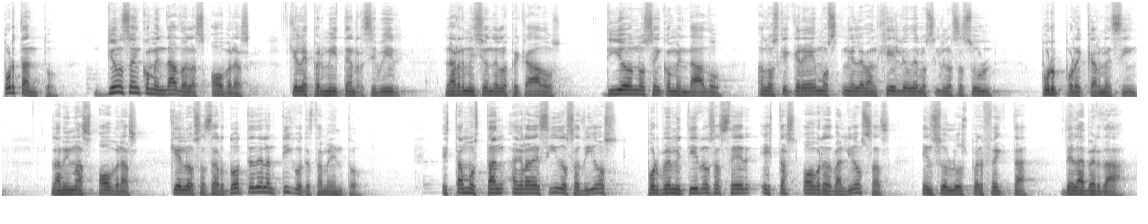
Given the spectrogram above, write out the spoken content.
Por tanto, Dios nos ha encomendado las obras que les permiten recibir la remisión de los pecados. Dios nos ha encomendado a los que creemos en el Evangelio de los hilos azul, púrpura y carmesí, las mismas obras que los sacerdotes del Antiguo Testamento. Estamos tan agradecidos a Dios por permitirnos hacer estas obras valiosas en su luz perfecta de la verdad.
